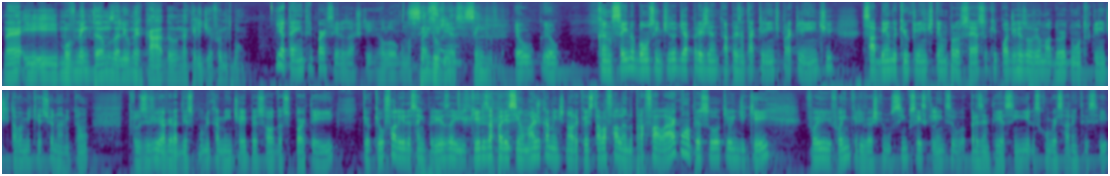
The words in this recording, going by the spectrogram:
né, e, e movimentamos ali o mercado naquele dia. Foi muito bom. E até entre parceiros, acho que rolou algumas Sem parcerias. dúvida, sem dúvida. Eu, eu cansei no bom sentido de apresen- apresentar cliente para cliente, sabendo que o cliente tem um processo que pode resolver uma dor de um outro cliente que estava me questionando. Então, inclusive, agradeço publicamente aí o pessoal da Support TI, porque o que eu falei dessa empresa e o que eles apareciam magicamente na hora que eu estava falando para falar com a pessoa que eu indiquei foi, foi incrível. Acho que uns 5, 6 clientes eu apresentei assim e eles conversaram entre si.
